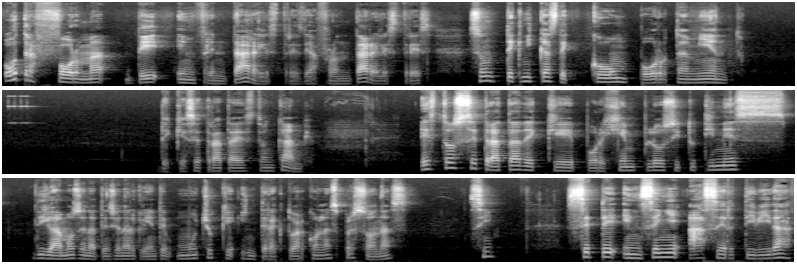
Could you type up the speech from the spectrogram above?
Otra forma de enfrentar el estrés, de afrontar el estrés, son técnicas de comportamiento. ¿De qué se trata esto en cambio? Esto se trata de que, por ejemplo, si tú tienes digamos, en atención al cliente, mucho que interactuar con las personas, sí, se te enseñe asertividad.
